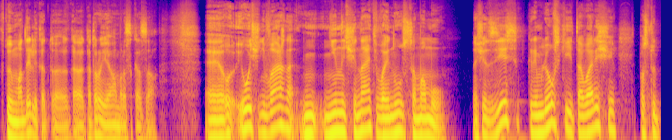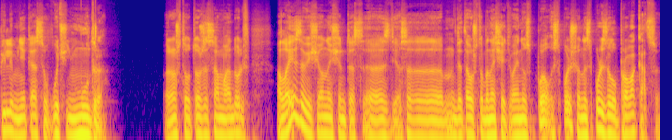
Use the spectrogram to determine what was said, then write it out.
к той модели, которую я вам рассказал. Э, и очень важно не начинать войну самому. Значит, здесь кремлевские товарищи поступили, мне кажется, очень мудро. Потому что тот же самый Адольф, Алаизович, он, значит, для того, чтобы начать войну с Польшей, он использовал провокацию.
